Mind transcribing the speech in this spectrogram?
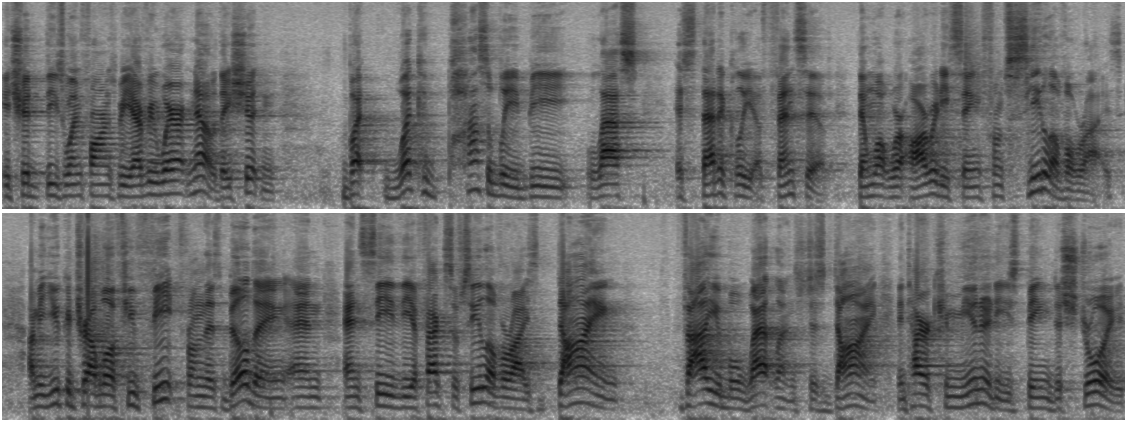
it should these wind farms be everywhere? No, they shouldn't. But what could possibly be less aesthetically offensive than what we're already seeing from sea level rise? I mean, you could travel a few feet from this building and, and see the effects of sea level rise dying valuable wetlands just dying, entire communities being destroyed.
